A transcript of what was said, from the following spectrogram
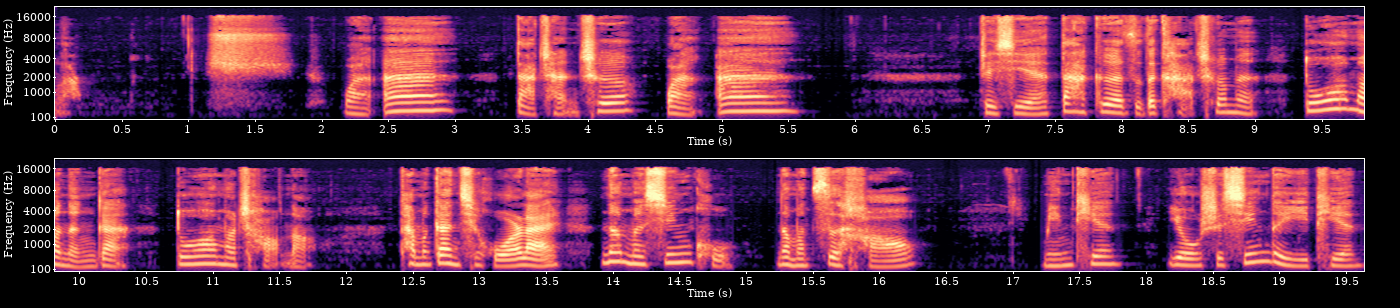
了。嘘，晚安，大铲车，晚安。这些大个子的卡车们多么能干，多么吵闹！他们干起活来那么辛苦，那么自豪。明天又是新的一天，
